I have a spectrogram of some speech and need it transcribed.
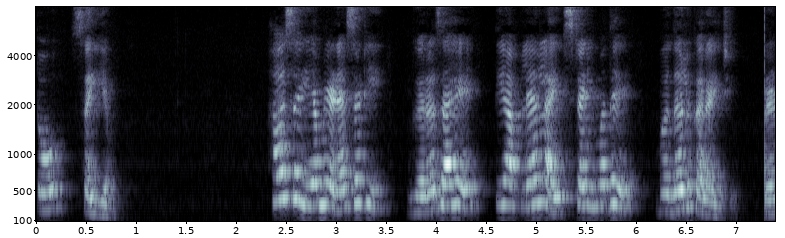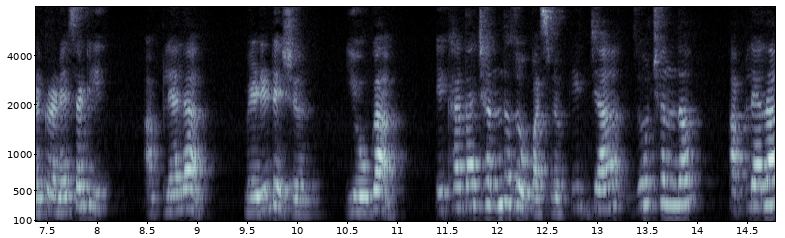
तो संयम. हा संयम येण्यासाठी गरज आहे ती आपल्या लाईफस्टाईलमध्ये बदल करायची. कारण करण्यासाठी आपल्याला मेडिटेशन योगा एखादा छंद जोपासणं की ज्या जो छंद आपल्याला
